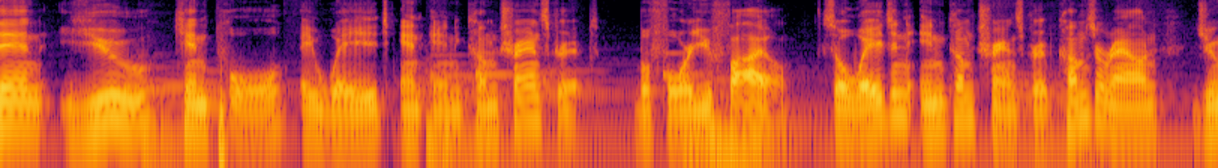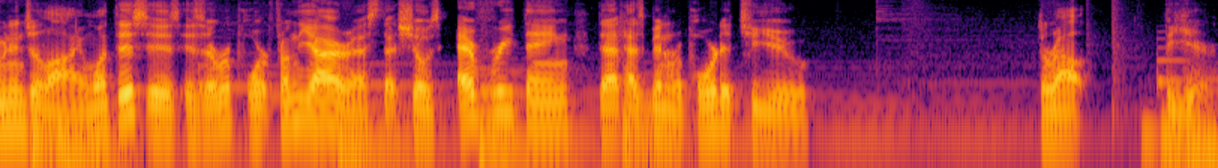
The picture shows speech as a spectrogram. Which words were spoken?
then you can pull a wage and income transcript before you file. So, wage and income transcript comes around June and July. And what this is, is a report from the IRS that shows everything that has been reported to you throughout the year.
